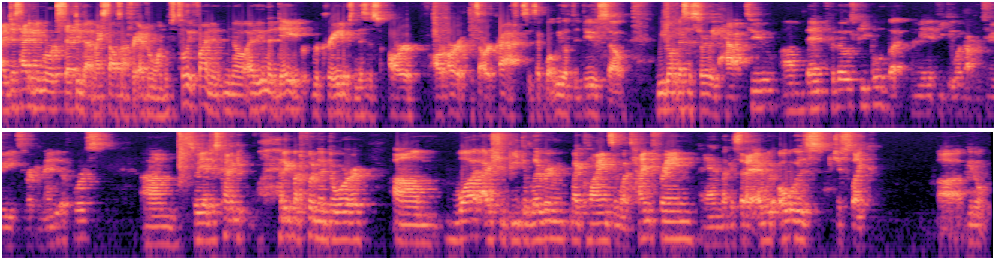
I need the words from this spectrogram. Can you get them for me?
I just had to be more accepting that my style's not for everyone, which is totally fine. And you know, at the end of the day, we're creatives, and this is our our art. It's our craft. It's like what we love to do. So we don't necessarily have to um, bend for those people. But I mean, if you do want the opportunity, it's recommended, of course. Um, so yeah, just kind of had to get my foot in the door. Um, what I should be delivering my clients in what time frame, and like I said, I, I would always just like, uh, you know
